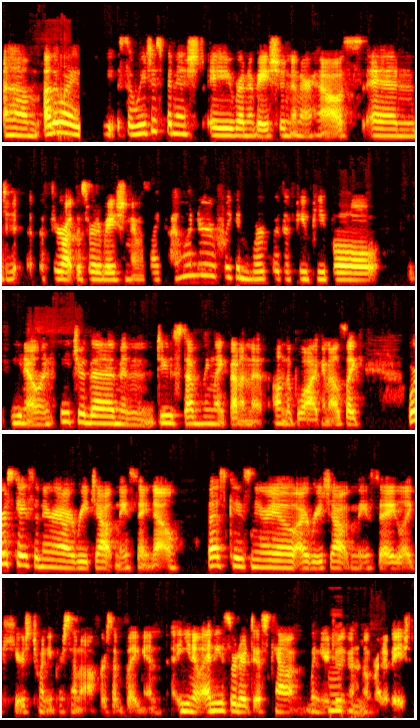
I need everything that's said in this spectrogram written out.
Um, otherwise, so we just finished a renovation in our house, and throughout this renovation, I was like, I wonder if we can work with a few people, you know, and feature them and do something like that on the on the blog. And I was like, worst case scenario, I reach out and they say no. Best case scenario, I reach out and they say like, here's twenty percent off or something. And you know, any sort of discount when you're doing Mhm. a home renovation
